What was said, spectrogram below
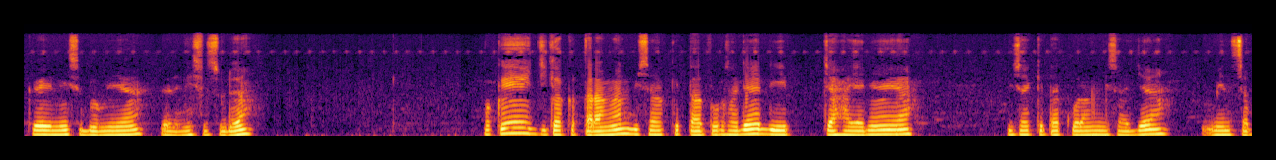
oke ini sebelumnya ya dan ini sesudah Oke, jika keterangan bisa kita atur saja di cahayanya ya. Bisa kita kurangi saja min 10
